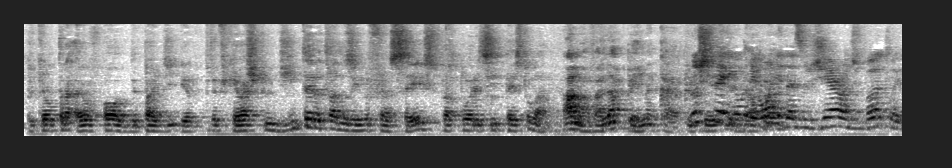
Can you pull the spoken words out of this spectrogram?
porque eu, tra- eu, ó, eu, eu fiquei eu acho que o dia inteiro traduzindo francês para pôr esse texto lá. Ah, mas vale a pena, cara. Não seria o dá pra- Leônidas, o Gerald Butler?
